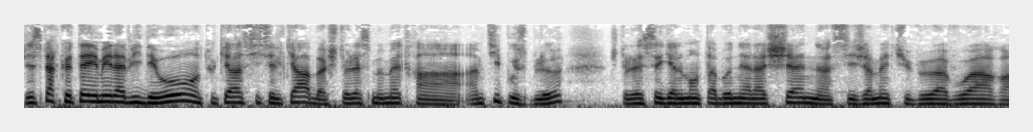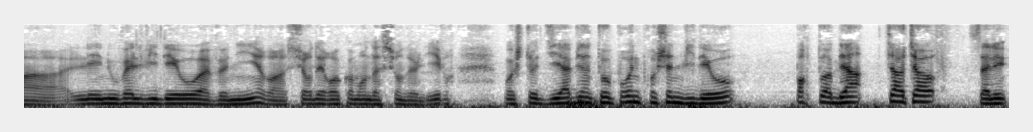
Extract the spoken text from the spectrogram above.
j'espère que tu as aimé la vidéo. En tout cas, si c'est le cas, bah, je te laisse me mettre un, petit pouce bleu. Je te laisse également t'abonner à la chaîne si jamais tu veux avoir euh, les nouvelles vidéos à venir euh, sur des recommandations de livres. Moi, je te dis à bientôt pour une prochaine vidéo. Porte-toi bien. Ciao, ciao. Salut.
